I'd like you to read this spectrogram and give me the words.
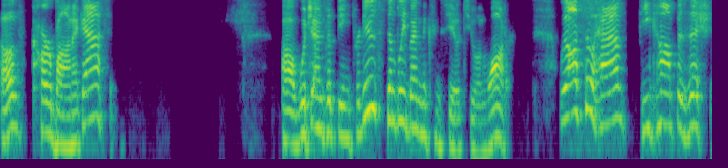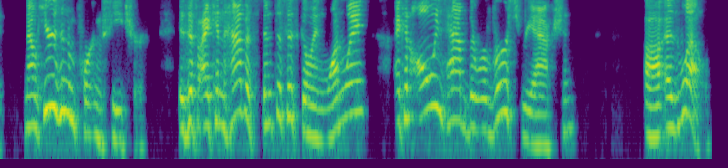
of carbonic acid, uh, which ends up being produced simply by mixing CO2 and water. We also have decomposition. Now here's an important feature is if I can have a synthesis going one way, I can always have the reverse reaction uh, as well.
